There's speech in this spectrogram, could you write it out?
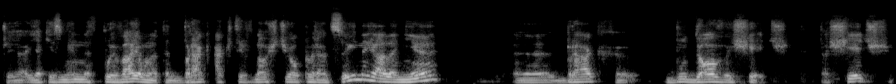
Czy jakie zmienne wpływają na ten brak aktywności operacyjnej, ale nie e, brak budowy sieci. Ta sieć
